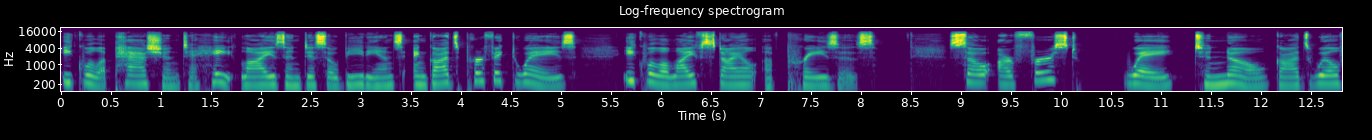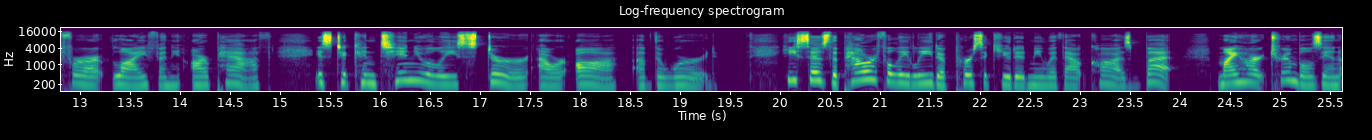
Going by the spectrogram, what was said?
equal a passion to hate lies and disobedience, and God's perfect ways equal a lifestyle of praises. So, our first way to know God's will for our life and our path is to continually stir our awe of the Word. He says, The powerful elite have persecuted me without cause, but my heart trembles in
